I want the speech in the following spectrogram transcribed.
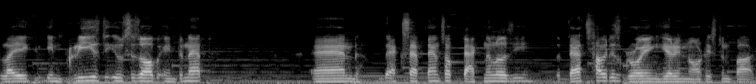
like increased uses of internet and the acceptance of technology. So that's how it is growing here in northeastern part.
